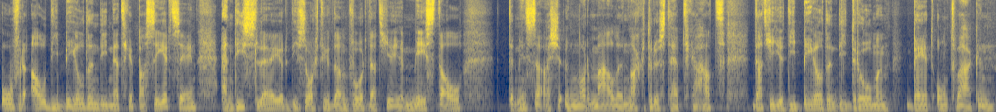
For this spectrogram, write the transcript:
over al die beelden die net gepasseerd zijn. En die sluier die zorgt er dan voor dat je je meestal tenminste als je een normale nachtrust hebt gehad, dat je je die beelden, die dromen bij het ontwaken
